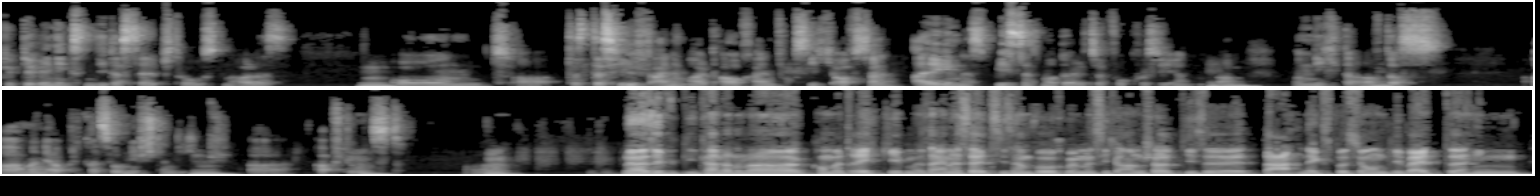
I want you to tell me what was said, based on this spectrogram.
gibt die wenigsten, die das selbst hosten, alles. Mhm. Und äh, das, das hilft einem halt auch einfach, sich auf sein eigenes Businessmodell zu fokussieren mhm. und nicht darauf, mhm. dass äh, meine Applikation nicht ständig mhm. äh, abstürzt. Ja. Na, also ich kann da noch komplett recht geben. Also einerseits ist einfach, wenn man sich anschaut, diese Datenexplosion, die weiterhin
